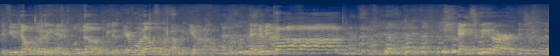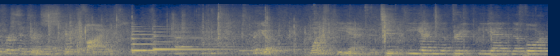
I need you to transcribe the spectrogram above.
If you don't go to the end, well, no, because everyone else will gone to piano, and you'll be done. Okay, so we get our pitches for the first entrance, pick five. Here you go. One P and two P and three P and four.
